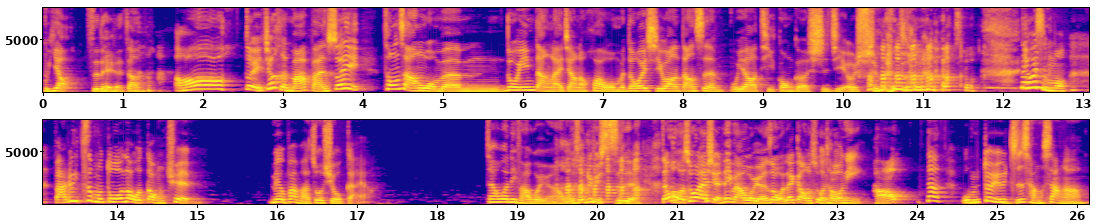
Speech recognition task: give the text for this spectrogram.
不要之类的这样子。哦，对，就很麻烦，所以。通常我们录音档来讲的话，我们都会希望当事人不要提供个十几二十分钟那种。那为什么法律这么多漏洞，却没有办法做修改啊？这样问立法委员啊，我是律师哎，等我出来选立法委员的时候，我再告诉我投你。好，那我们对于职场上啊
